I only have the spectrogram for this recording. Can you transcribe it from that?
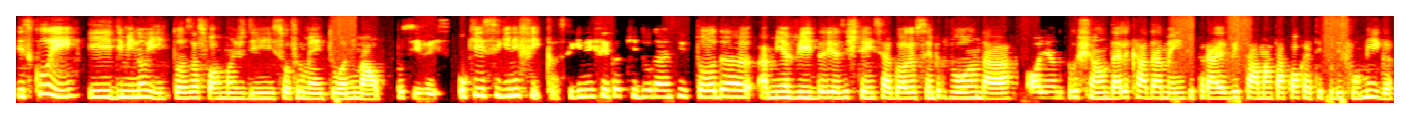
excluir e diminuir todas as formas de sofrimento animal possíveis. O que significa? Significa que durante toda a minha vida e existência agora eu sempre vou andar olhando para o chão delicadamente para evitar matar qualquer tipo de formiga?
